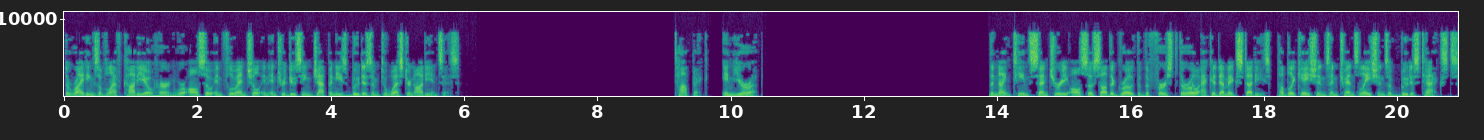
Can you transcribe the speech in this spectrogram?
The writings of Lafcadio Hearn were also influential in introducing Japanese Buddhism to Western audiences. In Europe The 19th century also saw the growth of the first thorough academic studies, publications and translations of Buddhist texts.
